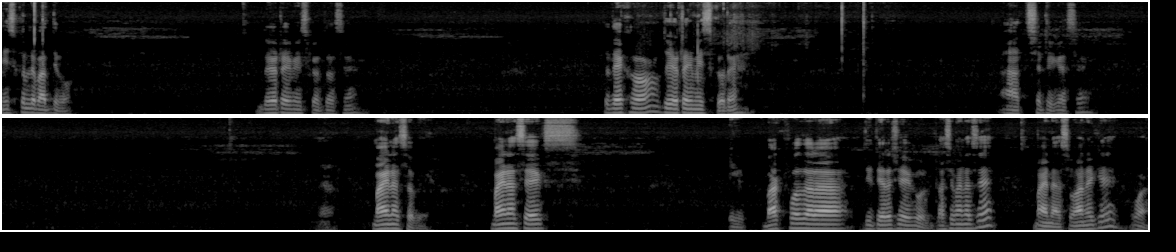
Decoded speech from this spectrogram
মিস করলে বাদ দেব। দুটাই মিস করতেছে। তো দেখো দুটাই মিস করে। আচ্ছা ঠিক আছে। মাইনাস হবে। মাইনাস এক্স এই বাঘফল দ্বারা দ্বিতীয় রাশি গুণ প্লাসে মাইনাসে মাইনাস ওয়ান একে ওয়ান।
